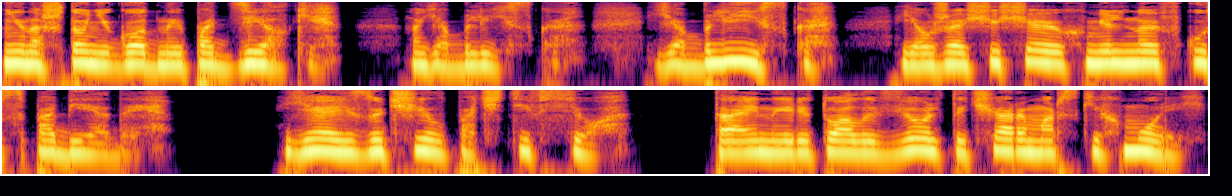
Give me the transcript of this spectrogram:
Ни на что негодные подделки. Но я близко, я близко. Я уже ощущаю хмельной вкус победы. Я изучил почти все. Тайные ритуалы Вёльт и чары морских морей,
